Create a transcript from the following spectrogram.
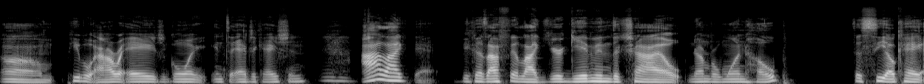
um people our age going into education. Mhm. I like that because I feel like you're giving the child number one hope to see, okay,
